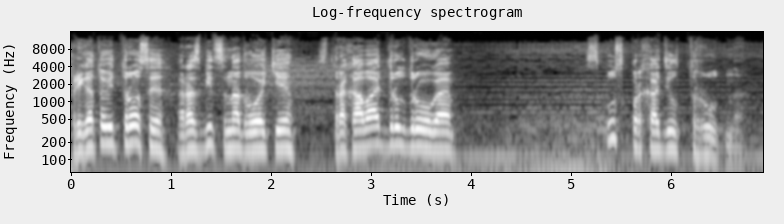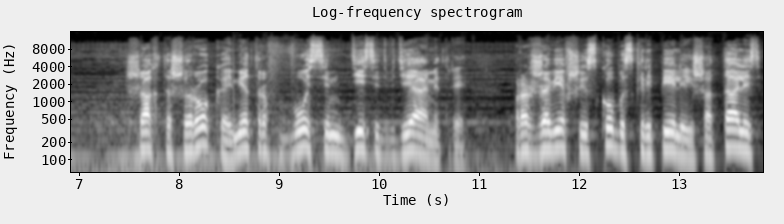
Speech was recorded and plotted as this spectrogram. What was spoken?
«Приготовить тросы, разбиться на двойки, страховать друг друга». Спуск проходил трудно. Шахта широкая, метров 8-10 в диаметре. Проржавевшие скобы скрипели и шатались,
